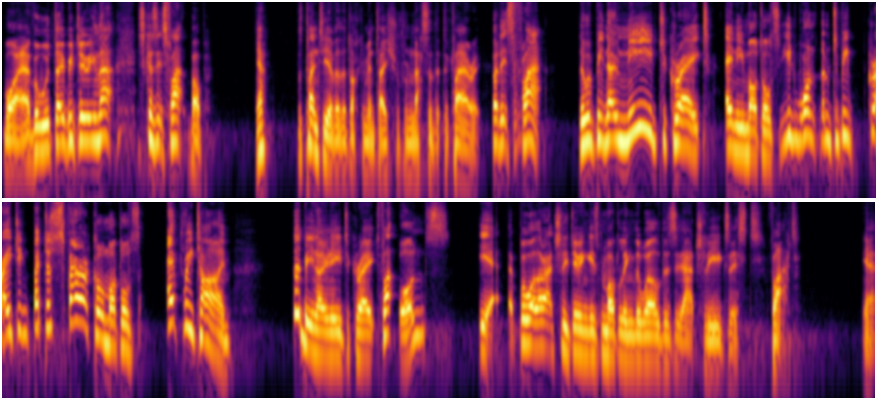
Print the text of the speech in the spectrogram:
Why ever would they be doing that? It's because it's flat, Bob. Yeah? There's plenty of other documentation from NASA that declare it. But it's flat. There would be no need to create any models. You'd want them to be creating better spherical models every time. There'd be no need to create flat ones. Yeah, but what they're actually doing is modelling the world as it actually exists, flat. Yeah,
